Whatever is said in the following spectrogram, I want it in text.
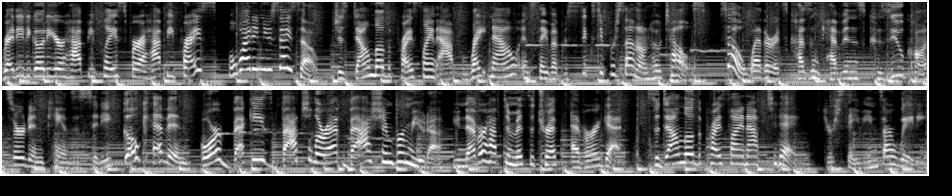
Ready to go to your happy place for a happy price? Well, why didn't you say so? Just download the Priceline app right now and save up to 60% on hotels. So, whether it's Cousin Kevin's Kazoo concert in Kansas City, go Kevin, or Becky's Bachelorette Bash in Bermuda, you never have to miss a trip ever again. So, download the Priceline app today. Your savings are waiting.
